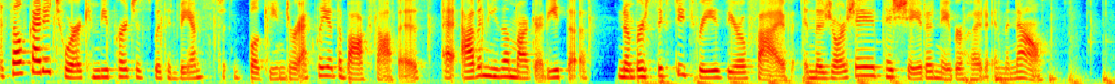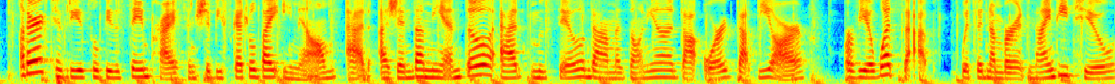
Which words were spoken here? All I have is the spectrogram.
A self guided tour can be purchased with advanced booking directly at the box office at Avenida Margarita, number 6305, in the Jorge Teixeira neighborhood in Manaus. Other activities will be the same price and should be scheduled by email at agendamiento at museudaamazonia.org.br or via WhatsApp with the number 92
